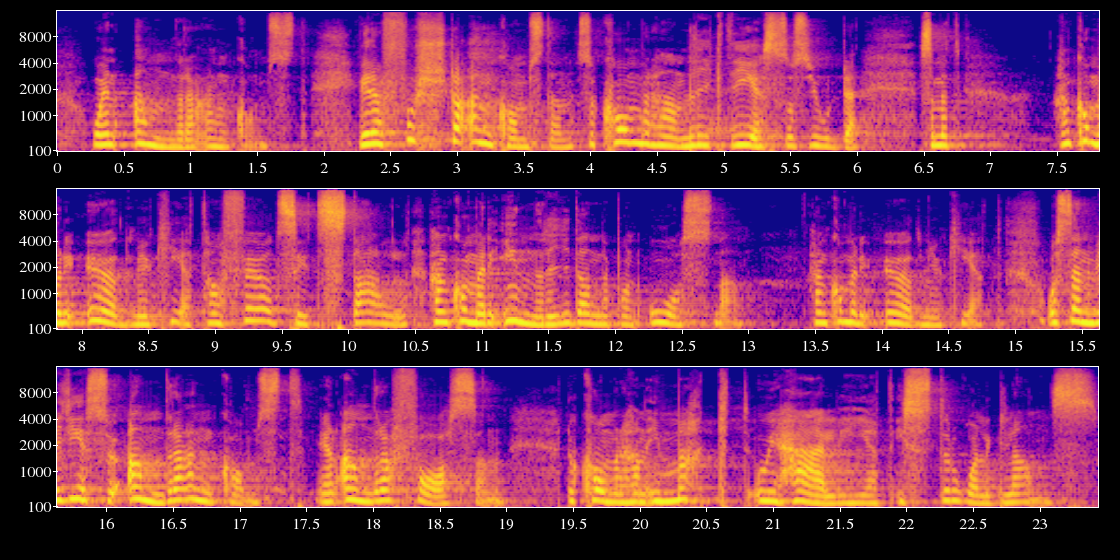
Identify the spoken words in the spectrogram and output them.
och en andra ankomst. Vid den första ankomsten så kommer han likt Jesus gjorde som ett han kommer i ödmjukhet, han föds i ett stall, han kommer inridande på en åsna. Han kommer i ödmjukhet. Och sen vid Jesu andra ankomst, i den andra fasen, då kommer han i makt och i härlighet, i strålglans.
